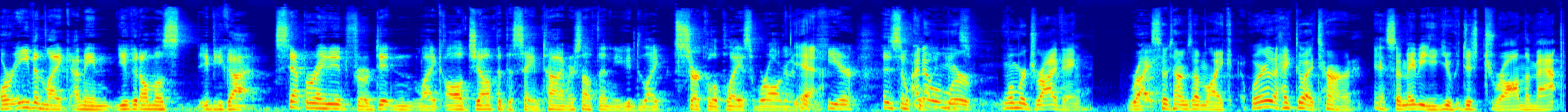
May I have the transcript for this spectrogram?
or even like, I mean, you could almost if you got separated or didn't like all jump at the same time or something, you could like circle a place. We're all going to Yeah. be here. There's some. Cool I know when we're when we're driving, right. sometimes I'm like, where the heck do I turn? And so maybe you could just draw on the map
